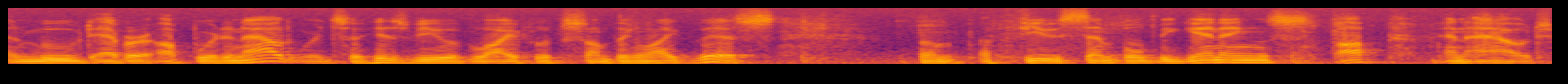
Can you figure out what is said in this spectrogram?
and moved ever upward and outward. So his view of life looks something like this, from a few simple beginnings, up and out.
